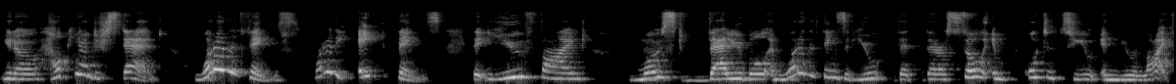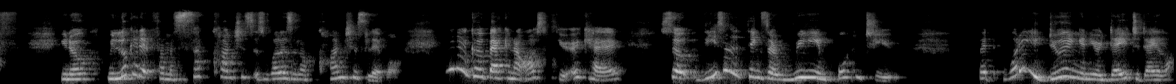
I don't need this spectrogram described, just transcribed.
you know, help you understand what are the things, what are the eight things that you find most valuable and what are the things that you that, that are so important to you in your life you know we look at it from a subconscious as well as an conscious level then i go back and i ask you okay so these are the things that are really important to you but what are you doing in your day to day life?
